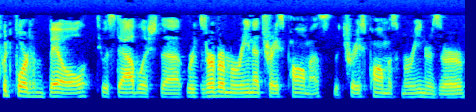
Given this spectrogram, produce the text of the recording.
put forth a bill to establish the Reserva Marina Tres Palmas, the Tres Palmas Marine Reserve,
